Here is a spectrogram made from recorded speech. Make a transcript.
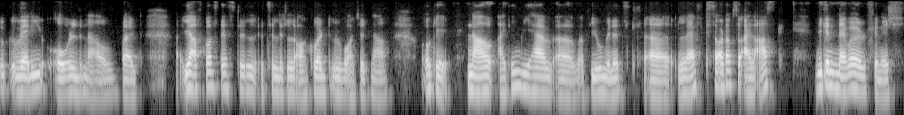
look very old now. But yeah, of course, they're still, it's a little awkward to watch it now. Okay, now I think we have uh, a few minutes uh, left, sort of. So I'll ask. We can never finish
